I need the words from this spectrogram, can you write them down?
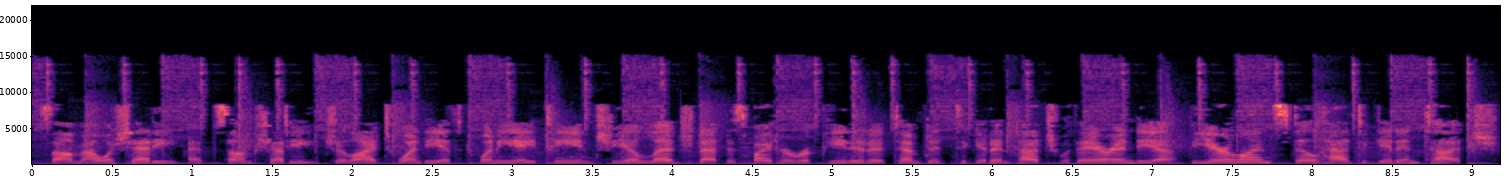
Soumya Shetty, at Shetty, July 20, 2018 She alleged that despite her repeated attempted to get in touch with Air India, the airline still had to get in touch.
